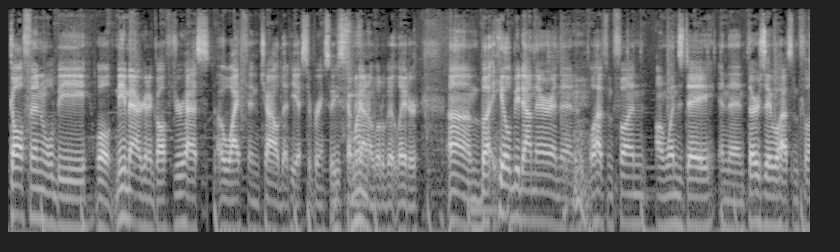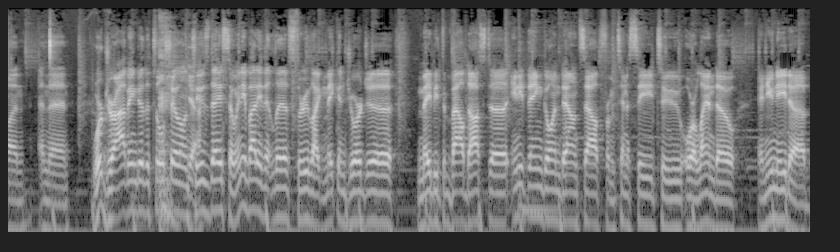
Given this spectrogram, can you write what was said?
golfing. We'll be well, me and Matt are gonna golf. Drew has a wife and child that he has to bring, so he's coming down a little bit later. Um, but he'll be down there, and then we'll have some fun on Wednesday, and then Thursday we'll have some fun, and then We're driving to the tool show on Yeah. Tuesday, so anybody that lives through like Macon, Georgia, maybe to Valdosta, anything going down south from Tennessee to Orlando, and you need a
